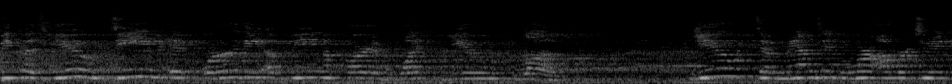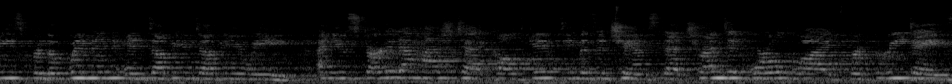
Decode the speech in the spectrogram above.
because you deem it worthy of being a part of what you love. You demanded more opportunities for the women in WWE, and you started a hashtag called Give Divas a Chance that trended worldwide for three days,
